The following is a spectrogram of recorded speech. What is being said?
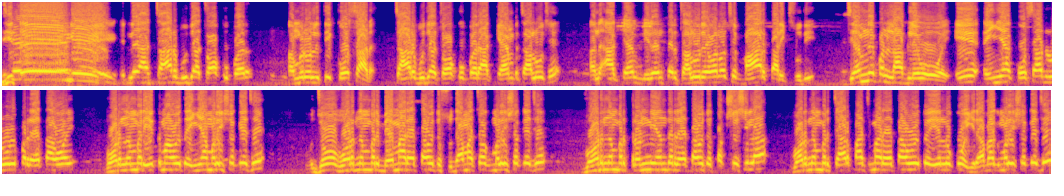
જીતેંગે! એટલે આ ચાર ભુજા ચોક ઉપર અમરોલીથી કોસાડ ચાર ભુજા ચોક ઉપર આ કેમ્પ ચાલુ છે. અને આ કેમ્પ નિરંતર ચાલુ રહેવાનો છે બાર તારીખ સુધી. જેમને પણ લાભ લેવો હોય, એ અહીંયા કોસાડ રોડ ઉપર રહેતા હોય, વોર્ડ નંબર એક માં હોય તો અહીંયા મળી શકે છે. જો વોર્ડ નંબર બે માં રહેતા હોય તો સુદામા ચોક મળી શકે છે. વોર્ડ નંબર ત્રણની અંદર રહેતા હોય તો તક્ષશિલા, વોર્ડ નંબર ચાર પાંચમાં રહેતા હોય તો એ લોકો હીરાબાગ મળી શકે છે.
